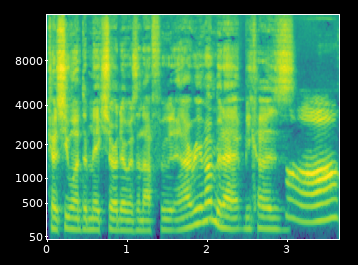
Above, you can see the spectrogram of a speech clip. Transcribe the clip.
Because she wanted to make sure there was enough food, and I remember that because Aw.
